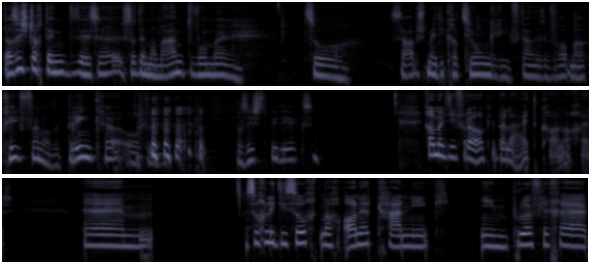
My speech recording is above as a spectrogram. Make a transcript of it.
das ist doch dann so der Moment, wo man so Selbstmedikation greift? Dann sofort mal kiffen oder trinken? Oder was war es bei dir? Gewesen? Ich habe mir die Frage überlegt nachher. Ähm, so ein bisschen die Sucht nach Anerkennung im beruflichen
